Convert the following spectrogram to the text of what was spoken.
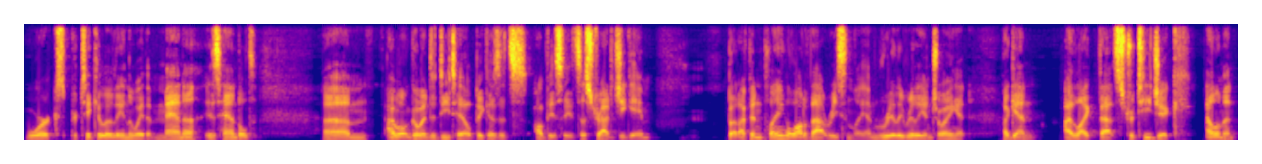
works, particularly in the way that mana is handled. Um, I won't go into detail because it's obviously it's a strategy game, but I've been playing a lot of that recently and really, really enjoying it. Again, I like that strategic element,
